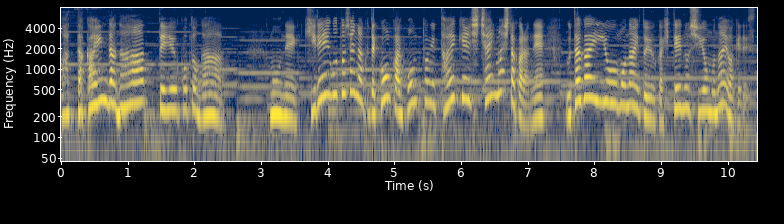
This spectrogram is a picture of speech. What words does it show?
あったかいんだなっていうことがもうね綺麗事じゃなくて今回本当に体験しちゃいましたからね疑いようもないというか否定のしようもないわけです。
